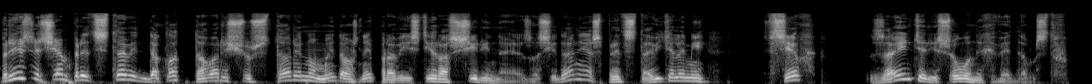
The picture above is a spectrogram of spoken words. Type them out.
прежде чем представить доклад товарищу Сталину, мы должны провести расширенное заседание с представителями всех заинтересованных ведомств.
